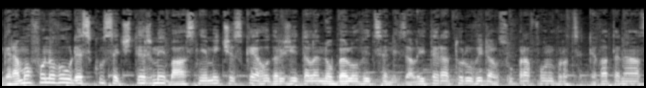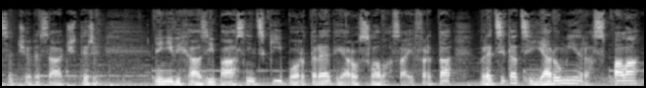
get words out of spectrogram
Gramofonovou desku se čtyřmi básněmi českého držitele Nobelovy ceny za literaturu vydal Suprafon v roce 1964. Nyní vychází básnický portrét Jaroslava Seiferta v recitaci Jaromíra Spala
